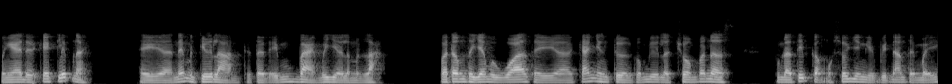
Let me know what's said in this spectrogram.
mà nghe được cái clip này thì à, nếu mình chưa làm thì thời điểm vàng bây giờ là mình làm. Và trong thời gian vừa qua thì à, cá nhân trường cũng như là John Partners cũng đã tiếp cận một số doanh nghiệp Việt Nam tại Mỹ.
